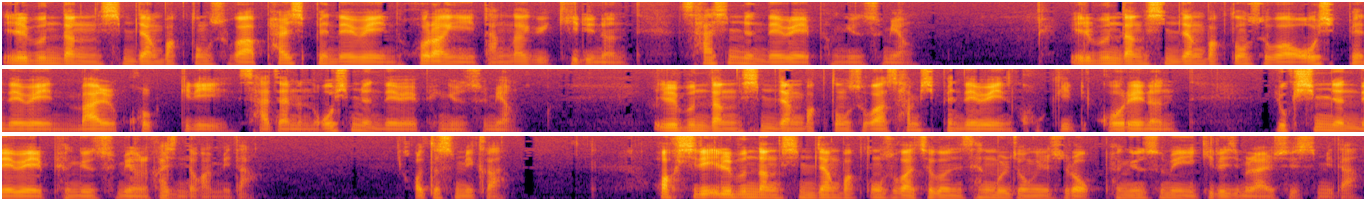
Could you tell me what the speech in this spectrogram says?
1분당 심장 박동수가 80회 내외인 호랑이, 당나귀, 기리는 40년 내외의 평균 수명, 1분당 심장 박동수가 50회 내외인 말, 코끼리, 사자는 50년 내외의 평균 수명, 1분당 심장 박동수가 30회 내외인 코끼리, 고래는 60년 내외의 평균 수명을 가진다고 합니다. 어떻습니까? 확실히 1분당 심장 박동수가 적은 생물종일수록 평균 수명이 길어짐을 알 수 있습니다.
